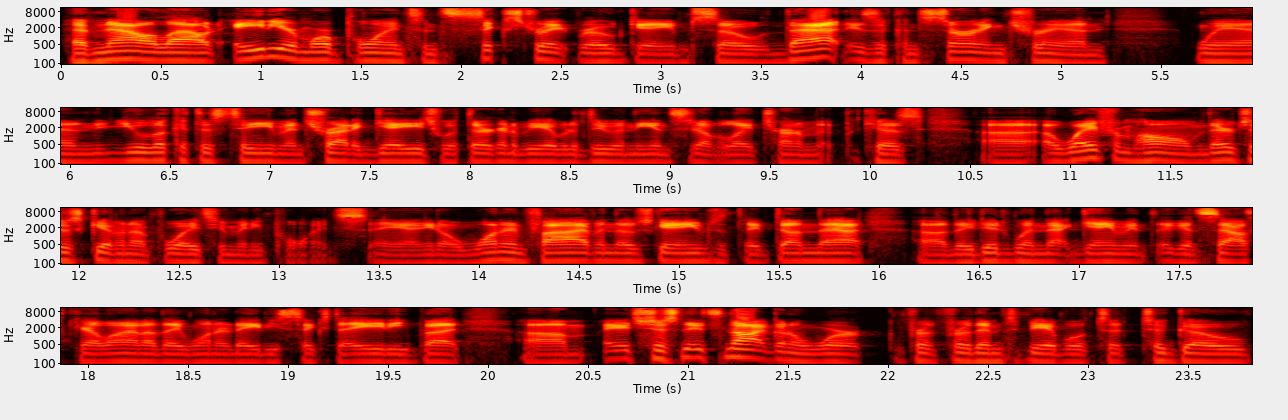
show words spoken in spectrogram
have now allowed 80 or more points in six straight road games, so that is a concerning trend when you look at this team and try to gauge what they're going to be able to do in the NCAA tournament because uh, away from home, they're just giving up way too many points. And, you know, one in five in those games that they've done that. Uh, they did win that game against South Carolina. They won it 86 to 80, but um, it's just, it's not going to work for, for them to be able to, to go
